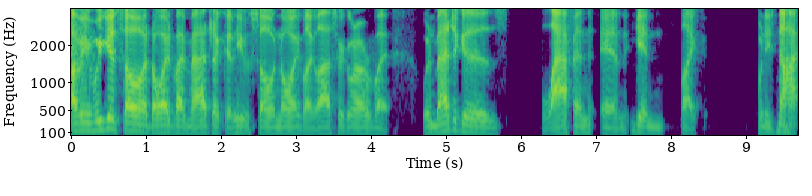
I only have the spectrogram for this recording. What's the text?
I mean, we get so annoyed by Magic, and he was so annoying like last week or whatever. But when Magic is laughing and getting like, when he's not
